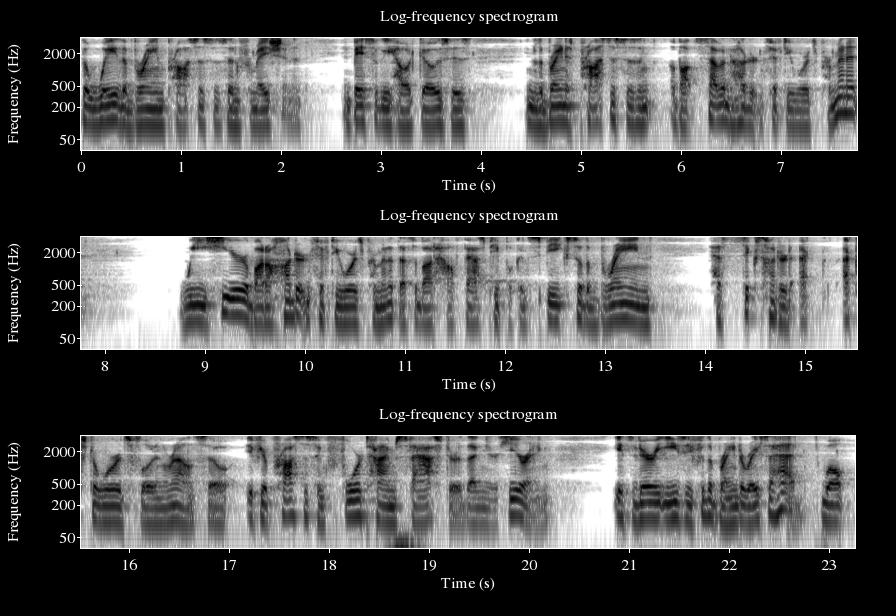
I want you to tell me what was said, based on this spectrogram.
the way the brain processes information, and, and basically how it goes is, you know, the brain is processes about 750 words per minute. We hear about 150 words per minute. That's about how fast people can speak. So the brain has 600 extra words floating around. So if you're processing four times faster than you're hearing, it's very easy for the brain to race ahead. Well,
